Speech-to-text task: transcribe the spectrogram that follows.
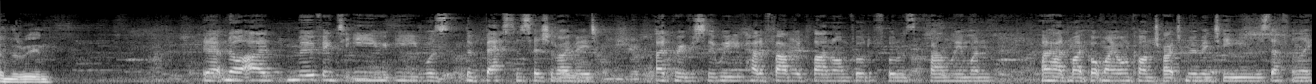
in the rain. Yeah, no, I moving to EE was the best decision I made. I'd previously we had a family plan on Vodafone as a family, and when I had my got my own contract, moving to EE was definitely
